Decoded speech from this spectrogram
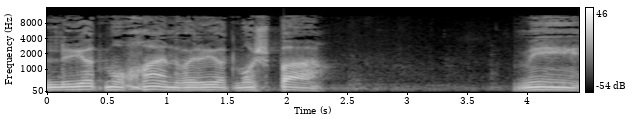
להיות מוכן ולהיות מושפע מ-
